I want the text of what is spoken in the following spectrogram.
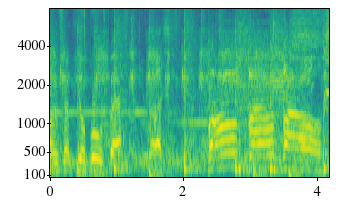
100% pure balls, Beth. It was. Balls, balls,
